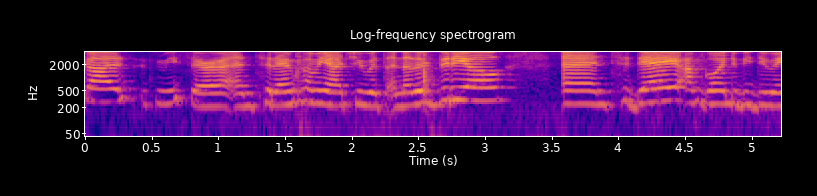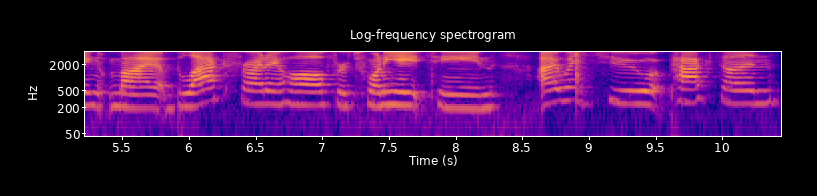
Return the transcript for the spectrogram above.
guys? It's me Sarah and today I'm coming at you with another video and today I'm going to be doing my Black Friday haul for 2018. I went to PacSun,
